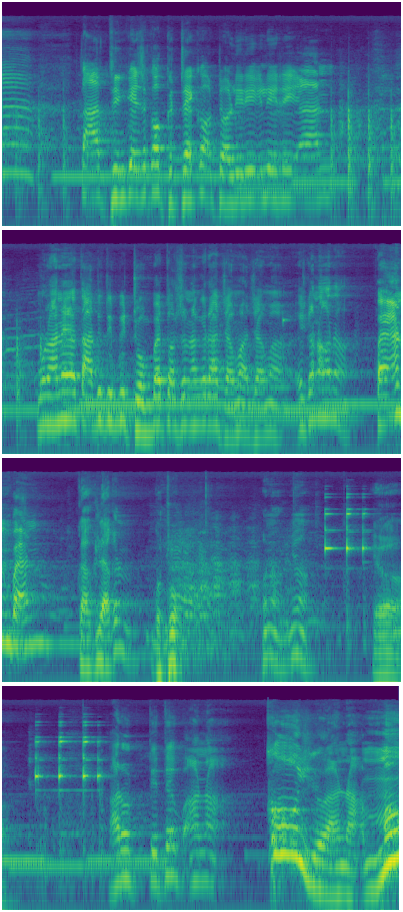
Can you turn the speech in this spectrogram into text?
tak dingke saka gedhe kok do lirik-lirikan. Mulane tak titipi dompet tok senenge ra jamak-jamak. Wis kono-kono. PN-PN gaglaken. Waduh. Kono ya. Ya. Karo titip anakku ya anakmu.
